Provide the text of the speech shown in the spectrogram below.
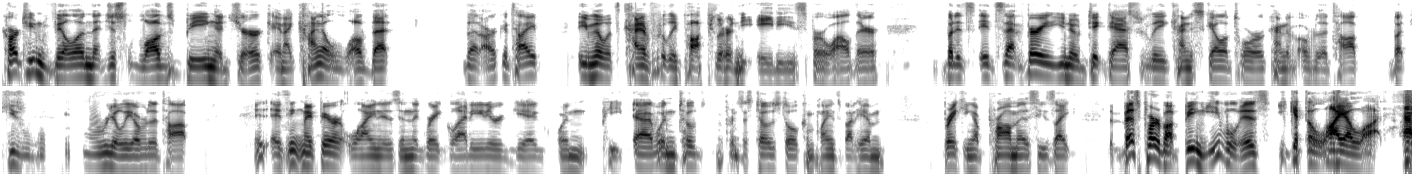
cartoon villain that just loves being a jerk, and I kind of love that that archetype, even though it's kind of really popular in the '80s for a while there. But it's it's that very you know Dick Dastardly kind of Skeletor, kind of over the top, but he's really over the top. I- think my favorite line is in the Great Gladiator gig when Pete, uh, when Toad, Princess Toadstool complains about him breaking a promise. He's like, "The best part about being evil is you get to lie a lot."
